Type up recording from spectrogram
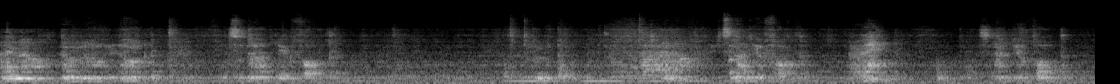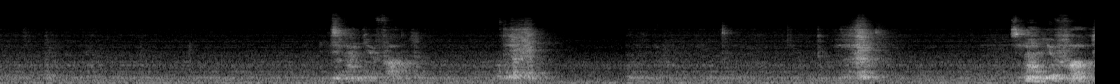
I know. No, no, you don't. It's not your fault. Hmm. I know. It's not your fault. All right? It's not your fault. It's not your fault. It's not your fault.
